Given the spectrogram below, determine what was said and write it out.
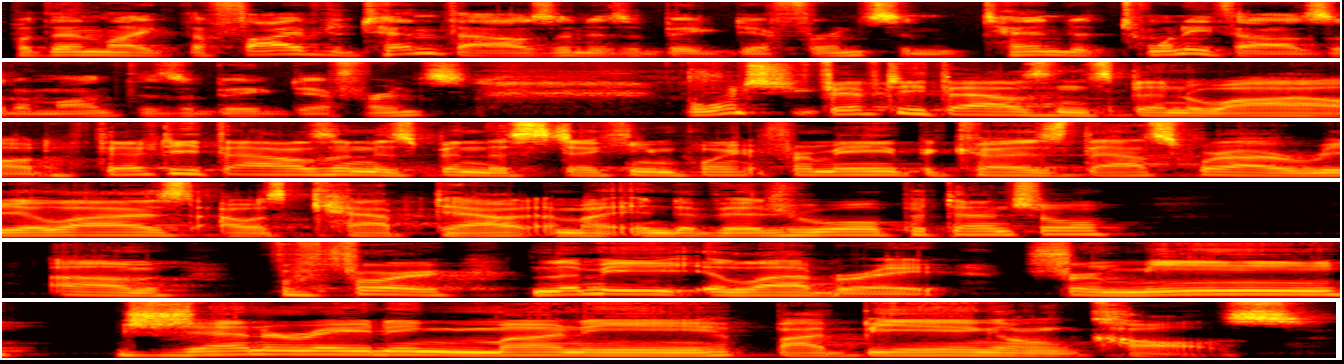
But then like the five to ten thousand is a big difference, and ten to twenty thousand a month is a big difference. But once you Fifty thousand's been wild. Fifty thousand has been the sticking point for me because that's where I realized I was capped out at my individual potential. Um, for, for let me elaborate. For me, generating money by being on calls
